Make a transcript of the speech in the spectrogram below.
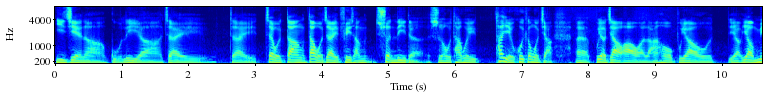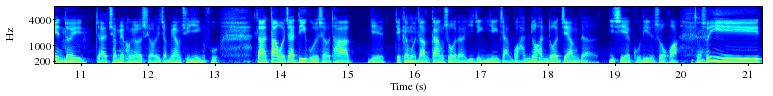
意见啊、鼓励啊，在在在我当当我在非常顺利的时候，他会他也会跟我讲，呃，不要骄傲啊，然后不要要要面对呃全民朋友的时候，怎么样去应付。那当我在低谷的时候，他也也跟我这样刚说的，已经已经讲过很多很多这样的一些鼓励的说话，所以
